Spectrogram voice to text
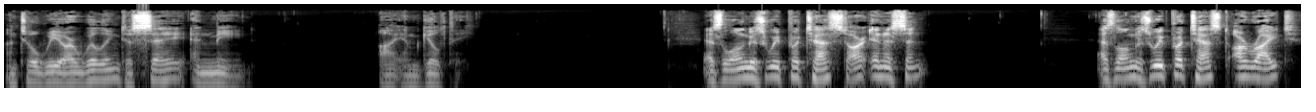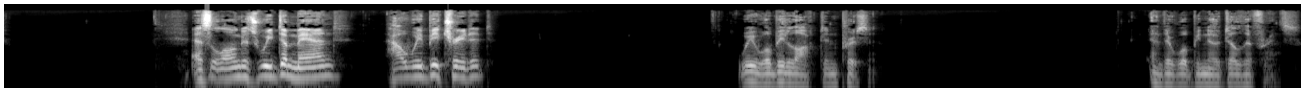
until we are willing to say and mean, I am guilty. As long as we protest our innocent, as long as we protest our right, as long as we demand how we be treated, we will be locked in prison. And there will be no deliverance.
